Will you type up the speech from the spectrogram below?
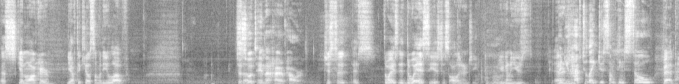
a skinwalker, you have to kill somebody you love. Just So- to obtain that higher power. Just to it's the way it's, the way I see it is just all energy. Mm-hmm. You're gonna use energy. But you have to like do something so bad,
